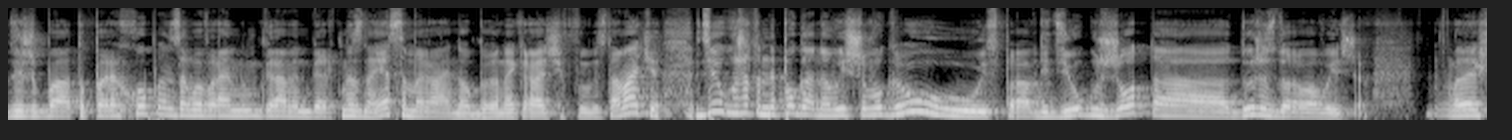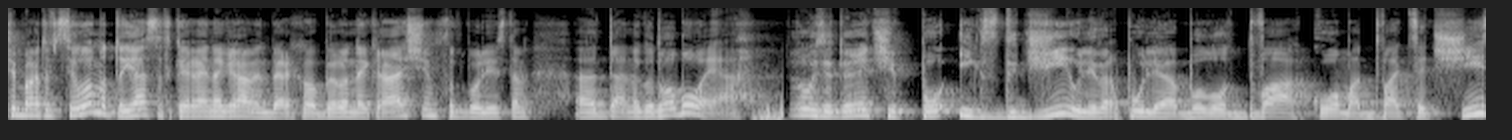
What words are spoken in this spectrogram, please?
Дуже багато перехоплень зробив Райн Гравенберг. Не знаю, я саме Райна оберу найкращий футболіста матчу. Діогу Жота непогано вийшов у гру. І справді Діогу Жота дуже здорово вийшов. Але якщо брати в цілому, то я все-таки Райна Гравенберга оберу найкращим футболістом е, даного двобоя. Друзі, до речі, по XDG у Ліверпуля було 2,26,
